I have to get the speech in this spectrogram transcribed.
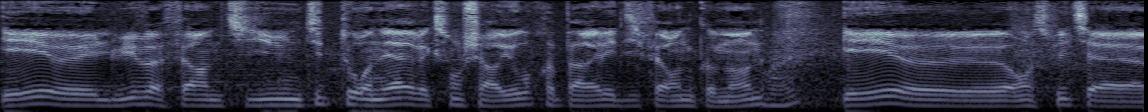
Et lui va faire un petit, une petite tournée avec son chariot, préparer les différentes commandes. Et ensuite, il y a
